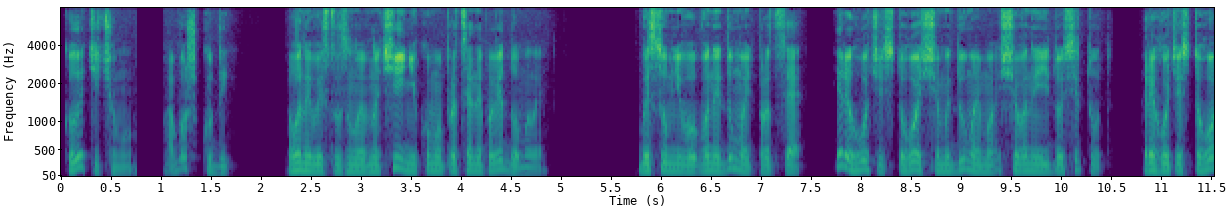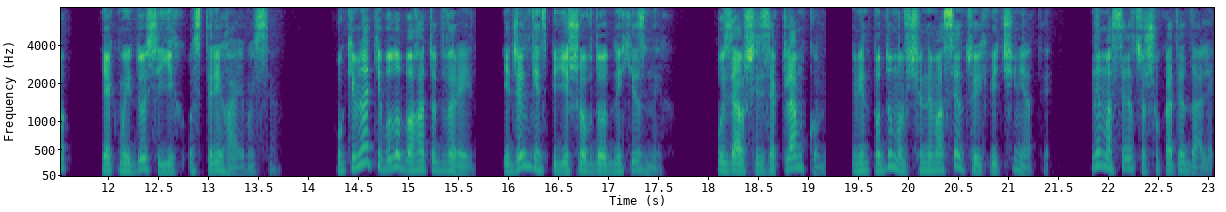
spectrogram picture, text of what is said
коли чи чому, або ж куди. Вони вислизнули вночі і нікому про це не повідомили. Без сумніву, вони думають про це і регочуть з того, що ми думаємо, що вони й досі тут, регочуть з того, як ми й досі їх остерігаємося. У кімнаті було багато дверей, і Дженкінс підійшов до одних із них. Узявшись за клямку, він подумав, що нема сенсу їх відчиняти, нема сенсу шукати далі.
